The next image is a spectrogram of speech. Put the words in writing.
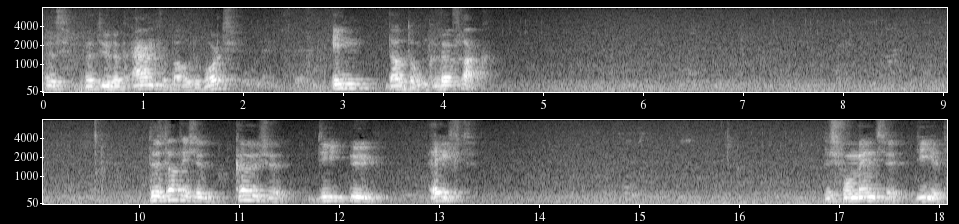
het natuurlijk aangeboden wordt in dat donkere vlak. Dus dat is een keuze die u heeft. Dus voor mensen die het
